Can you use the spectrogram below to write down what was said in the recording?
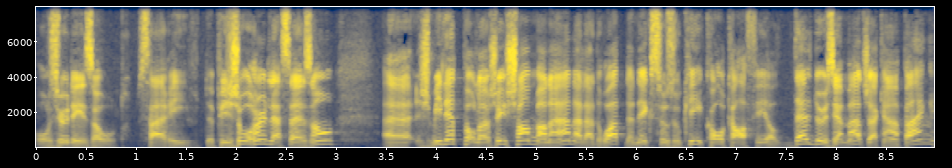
aux yeux des autres. Ça arrive. Depuis le jour 1 de la saison, euh, je milite pour loger Sean Monahan à la droite de Nick Suzuki et Cole Caulfield. Dès le deuxième match la campagne,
